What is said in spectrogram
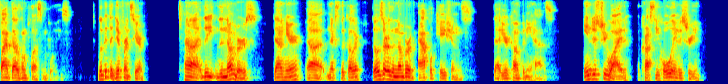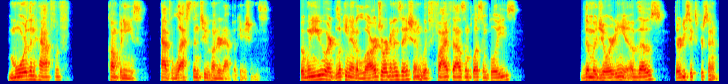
5,000 plus employees. Look at the difference here. Uh, the the numbers down here uh, next to the color, those are the number of applications that your company has industry wide, across the whole industry, more than half of companies have less than 200 applications. But when you are looking at a large organization with 5,000 plus employees, the majority of those, 36%,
